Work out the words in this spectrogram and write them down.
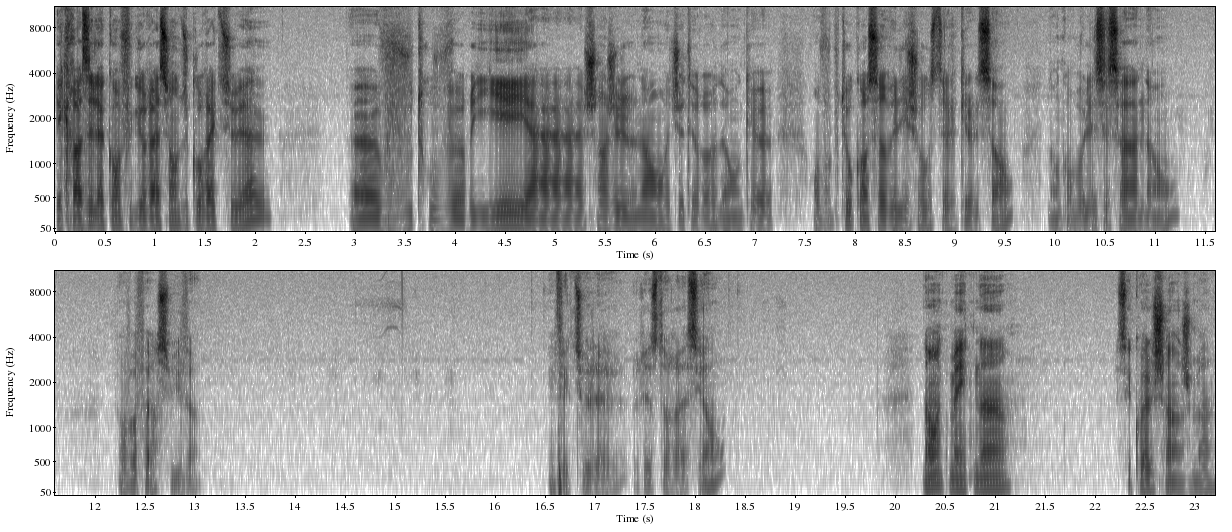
Écraser la configuration du cours actuel. Euh, vous vous trouveriez à changer le nom, etc. Donc, euh, on va plutôt conserver les choses telles qu'elles sont. Donc, on va laisser ça à non. On va faire suivant. Effectuer la restauration. Donc, maintenant, c'est quoi le changement?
